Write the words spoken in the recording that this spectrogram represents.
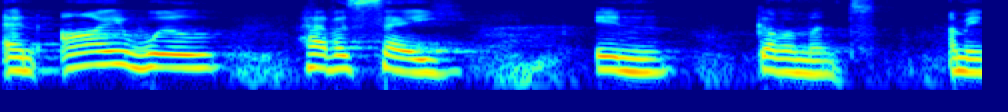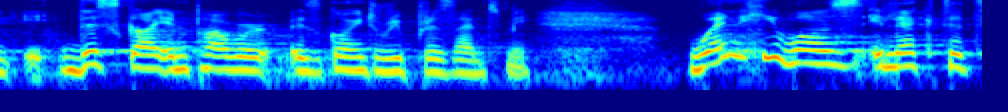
and I will have a say in government. I mean, this guy in power is going to represent me. When he was elected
